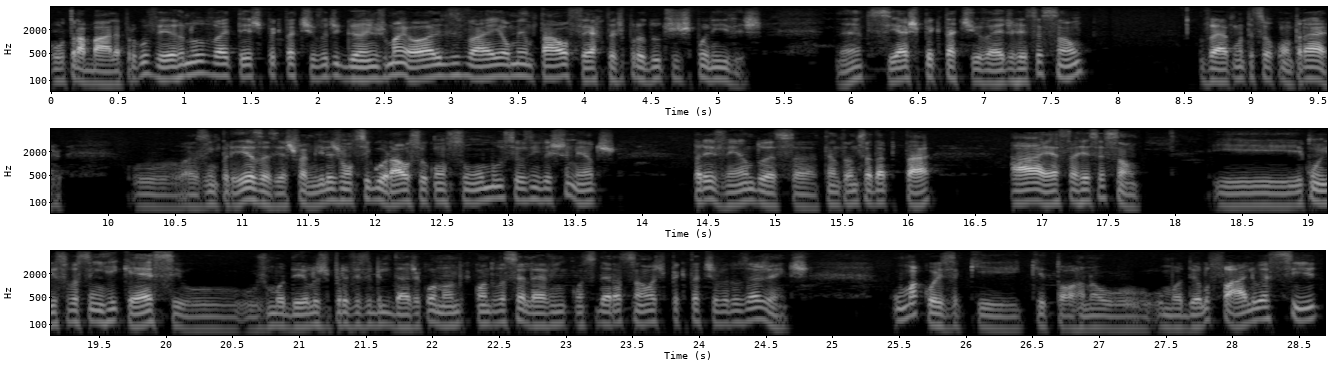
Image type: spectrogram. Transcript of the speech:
ou trabalha para o governo vai ter expectativa de ganhos maiores e vai aumentar a oferta de produtos disponíveis. Né? Se a expectativa é de recessão, vai acontecer o contrário. O, as empresas e as famílias vão segurar o seu consumo, os seus investimentos, prevendo essa, tentando se adaptar a essa recessão. E, com isso você enriquece o, os modelos de previsibilidade econômica quando você leva em consideração a expectativa dos agentes. Uma coisa que, que torna o, o modelo falho é se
